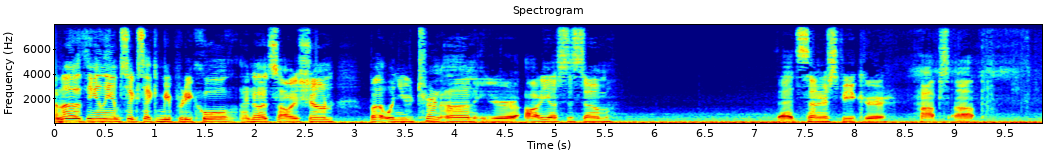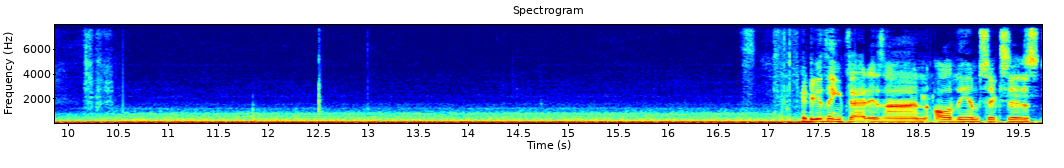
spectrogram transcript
Another thing on the M6 that can be pretty cool, I know it's always shown, but when you turn on your audio system, that center speaker pops up. I do think that is on all of the M6s.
